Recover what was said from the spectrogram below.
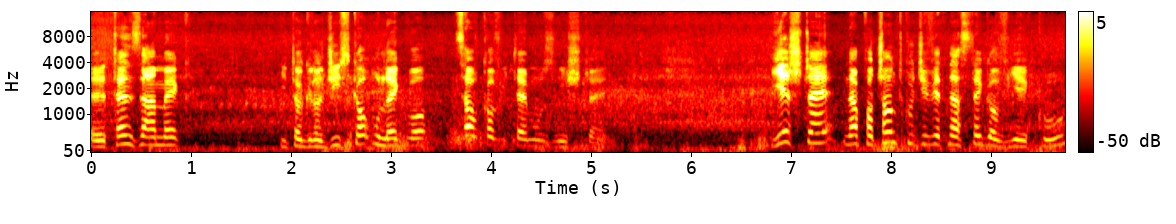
yy, ten zamek i to grodzisko uległo całkowitemu zniszczeniu. Jeszcze na początku XIX wieku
